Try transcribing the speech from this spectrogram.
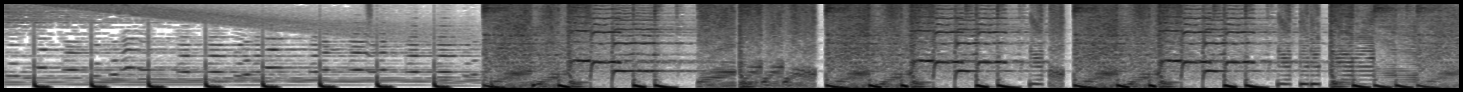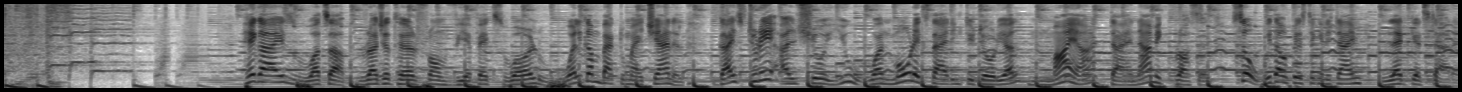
Hey guys, what's up? Rajat here from VFX World. Welcome back to my channel. Guys, today I'll show you one more exciting tutorial, Maya dynamic process. So without wasting any time, let's get started.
